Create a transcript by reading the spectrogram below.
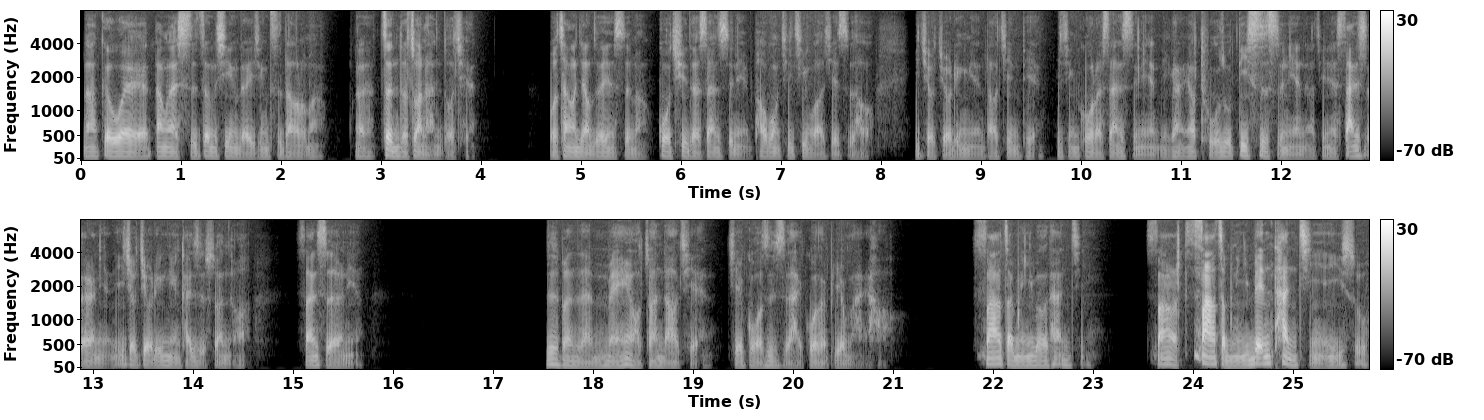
那各位当然实证性的已经知道了吗？呃，真的赚了很多钱。我常常讲这件事嘛。过去的三十年，泡沫基金瓦解之后，一九九零年到今天，已经过了三十年。你看要投入第四十年了，今年三十二年，一九九零年开始算的话，三十二年，日本人没有赚到钱，结果日子还过得比我们还好。三十年无探钱。三三十年免探钱的艺术，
